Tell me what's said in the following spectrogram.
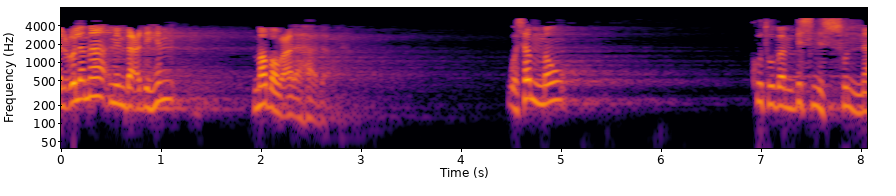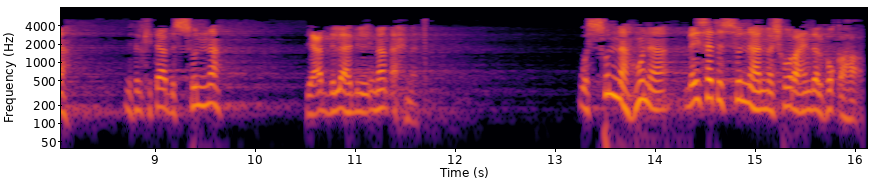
العلماء من بعدهم مضوا على هذا وسموا كتبا باسم السنة مثل كتاب السنة لعبد الله بن الإمام أحمد. والسنة هنا ليست السنة المشهورة عند الفقهاء.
